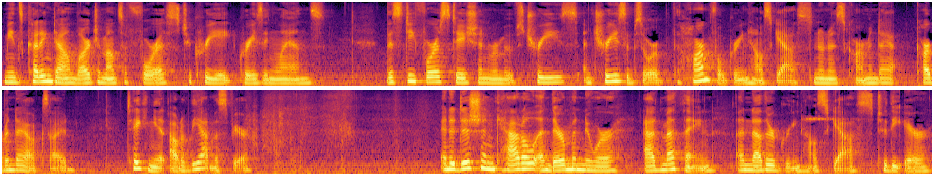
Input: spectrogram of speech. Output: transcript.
means cutting down large amounts of forests to create grazing lands. This deforestation removes trees, and trees absorb the harmful greenhouse gas known as carbon, di- carbon dioxide, taking it out of the atmosphere. In addition, cattle and their manure add methane, another greenhouse gas, to the air.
